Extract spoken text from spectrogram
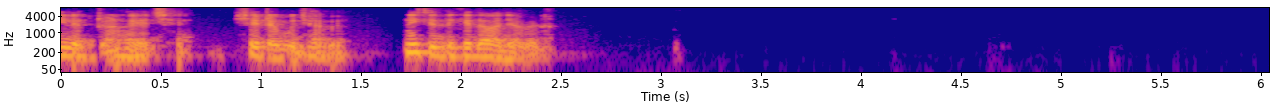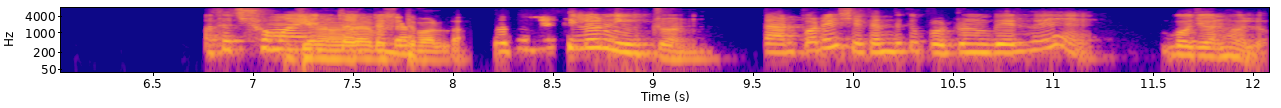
ইলেকট্রন হয়েছে, সেটা বুঝাবে। নিচের দিকে দেওয়া যাবে না। অর্থাৎ সময়ের তো একটা প্রথমে ছিল নিউট্রন তারপরে সেখান থেকে প্রোটন বের হয়ে বোজন হলো।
